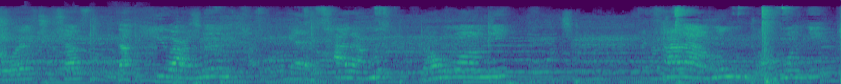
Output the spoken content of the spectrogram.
복을 주셨습니다. 이와는 사람은 영원히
